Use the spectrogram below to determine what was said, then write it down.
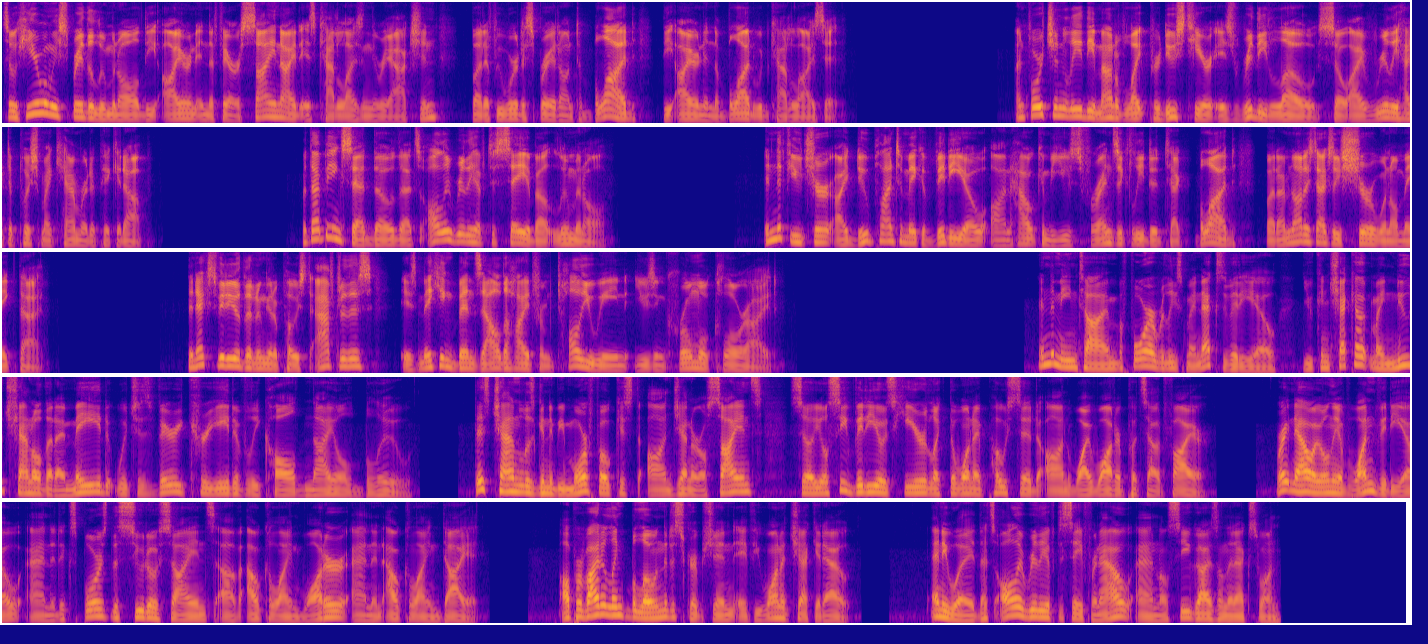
So here when we spray the luminol, the iron in the ferricyanide is catalyzing the reaction, but if we were to spray it onto blood, the iron in the blood would catalyze it. Unfortunately, the amount of light produced here is really low, so I really had to push my camera to pick it up. With that being said, though, that's all I really have to say about luminol. In the future, I do plan to make a video on how it can be used forensically to detect blood, but I'm not exactly sure when I'll make that. The next video that I'm going to post after this is making benzaldehyde from toluene using chromyl chloride. In the meantime, before I release my next video, you can check out my new channel that I made, which is very creatively called Nile Blue. This channel is going to be more focused on general science, so you'll see videos here like the one I posted on why water puts out fire. Right now I only have one video, and it explores the pseudoscience of alkaline water and an alkaline diet. I'll provide a link below in the description if you want to check it out. Anyway, that's all I really have to say for now, and I'll see you guys on the next one.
